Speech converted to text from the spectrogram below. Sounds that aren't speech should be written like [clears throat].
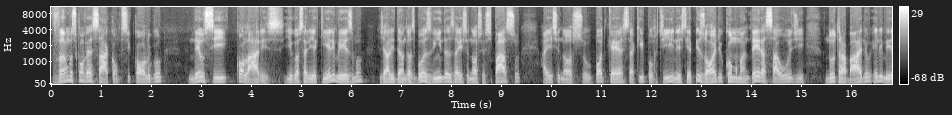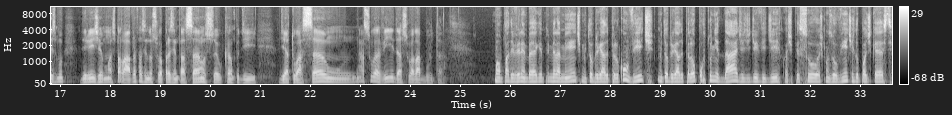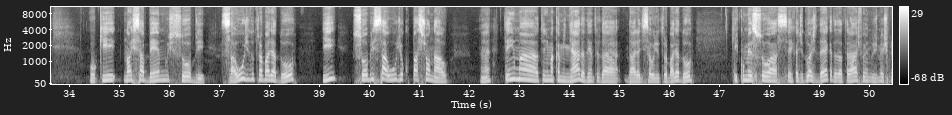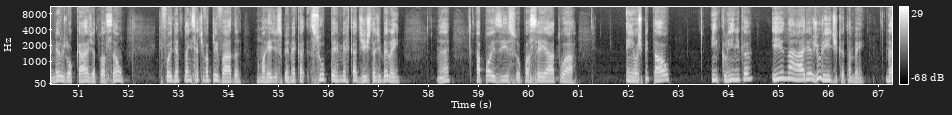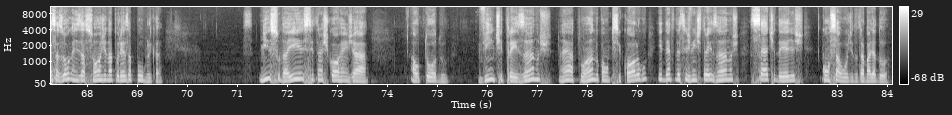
vamos conversar com o psicólogo Neuci Colares. E eu gostaria que ele mesmo, já lhe dando as boas-vindas a este nosso espaço, a este nosso podcast aqui por ti, neste episódio, Como Manter a Saúde no Trabalho. Ele mesmo dirige umas palavras, fazendo a sua apresentação, o seu campo de, de atuação, a sua vida, a sua labuta. Bom, Padre Wirenberg, primeiramente, muito obrigado pelo convite, muito obrigado pela oportunidade de dividir com as pessoas, com os ouvintes do podcast, o que nós sabemos sobre saúde do trabalhador e sobre saúde ocupacional. Né? Tem, uma, tem uma caminhada dentro da, da área de saúde do trabalhador que começou há cerca de duas décadas atrás, foi um dos meus primeiros locais de atuação, que foi dentro da iniciativa privada, numa rede supermercadista de Belém. Né? Após isso, eu passei a atuar em hospital, em clínica e na área jurídica também nessas organizações de natureza pública. Nisso daí se transcorrem já ao todo 23 anos né, atuando como psicólogo e dentro desses 23 anos, sete deles com saúde do trabalhador.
